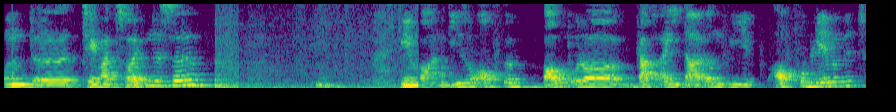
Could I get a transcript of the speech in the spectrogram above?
Und äh, Thema Zeugnisse, wie waren die so aufgebaut oder gab es eigentlich da irgendwie auch Probleme mit?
